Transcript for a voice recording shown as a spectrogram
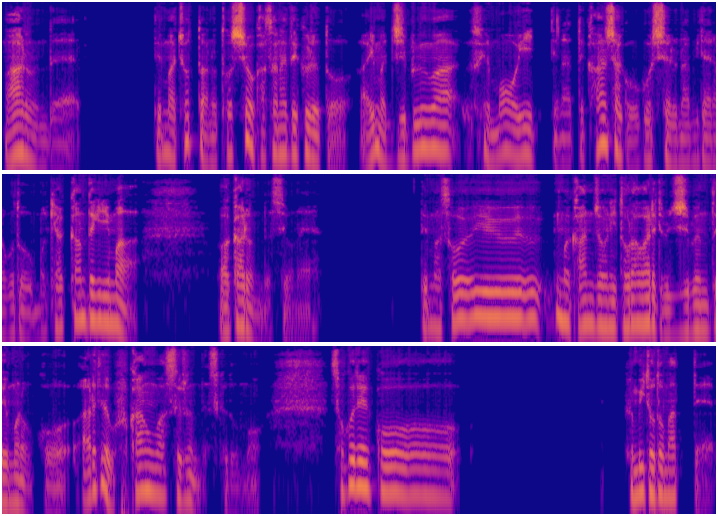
まああるんで、で、まあちょっとあの、年を重ねてくると、あ今自分はもういいってなって感謝を起こしてるな、みたいなことを、まあ、客観的にまあ、わかるんですよね。で、まあそういう、まあ、感情にとらわれてる自分というものをこう、ある程度俯瞰はするんですけども、そこでこう、踏みとどまって、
